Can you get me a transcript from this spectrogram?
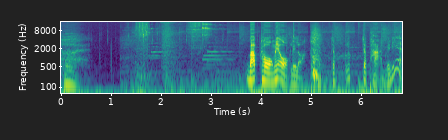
เฮ้ยบัฟทองไม่ออกเลยเหรอ จะจะผ่านไหมเนี่ย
